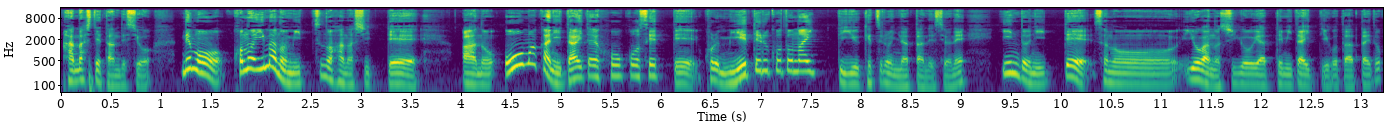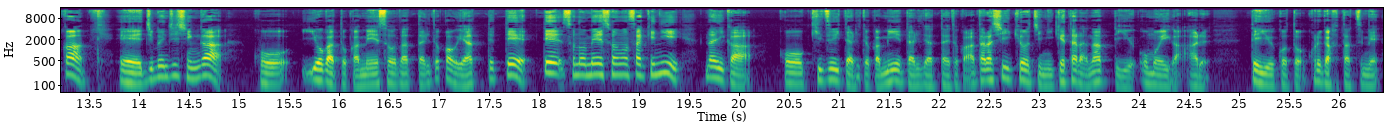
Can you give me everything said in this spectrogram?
話してたんですよ。でも、この今の3つの話って、あの、大まかに大体方向性って、これ見えてることないっていう結論になったんですよね。インドに行って、その、ヨガの修行をやってみたいっていうことだったりとか、えー、自分自身が、こう、ヨガとか瞑想だったりとかをやってて、で、その瞑想の先に何か、こう、気づいたりとか見えたりだったりとか、新しい境地に行けたらなっていう思いがある。っていうこと。これが2つ目。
